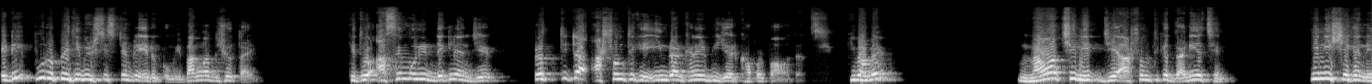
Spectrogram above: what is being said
এটি পুরো পৃথিবীর সিস্টেমটা এরকমই, বাংলাদেশেও তাই। কিন্তু আসিম মনির দেখলেন যে প্রতিটা আসন থেকে ইমরান খানের বিজয়ের খবর পাওয়া যাচ্ছে। কীভাবে? নওয়াজ শরীফ যে আসন থেকে দাঁড়িয়েছেন তিনি সেখানে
